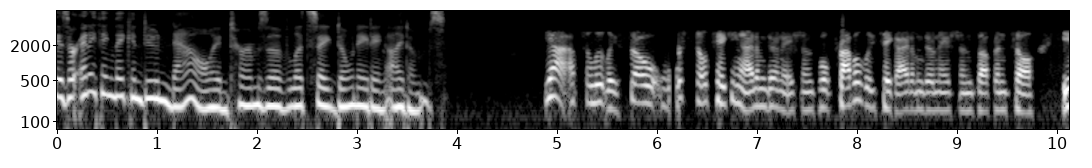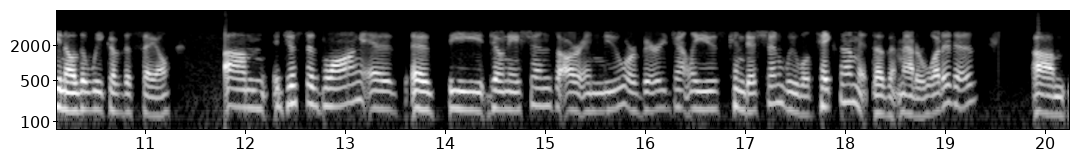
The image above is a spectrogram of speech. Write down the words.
is there anything they can do now in terms of, let's say, donating items? Yeah, absolutely. So we're still taking item donations. We'll probably take item donations up until, you know, the week of the sale. Um, just as long as, as the donations are in new or very gently used condition, we will take them. It doesn't matter what it is um,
